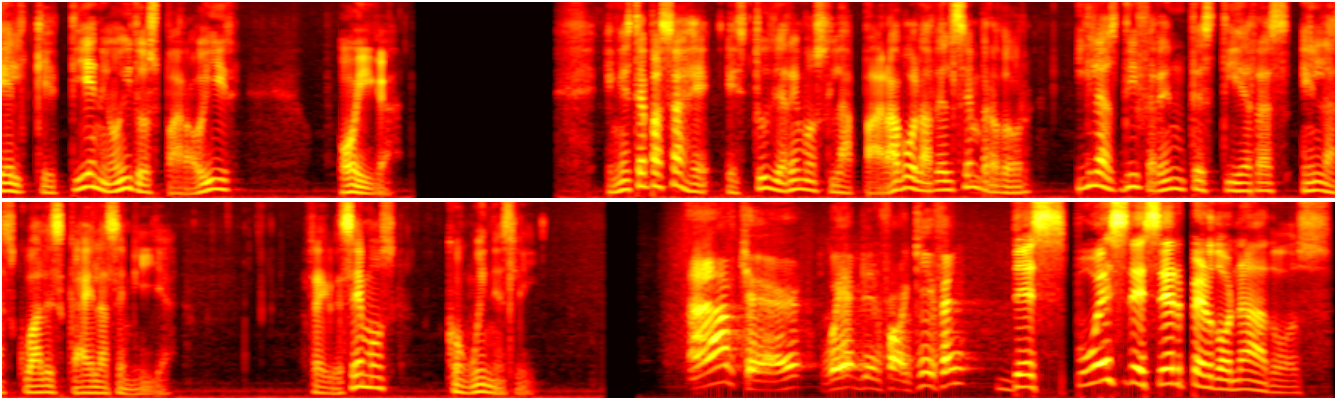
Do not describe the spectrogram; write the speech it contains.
El que tiene oídos para oír, oiga. En este pasaje estudiaremos la parábola del sembrador y las diferentes tierras en las cuales cae la semilla. Regresemos con Winnesley. Después de ser perdonados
